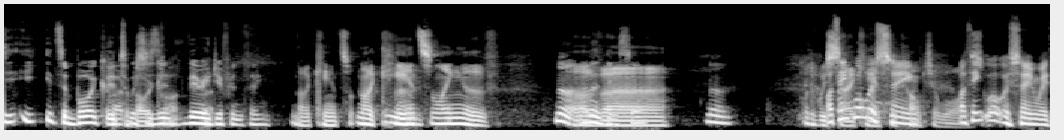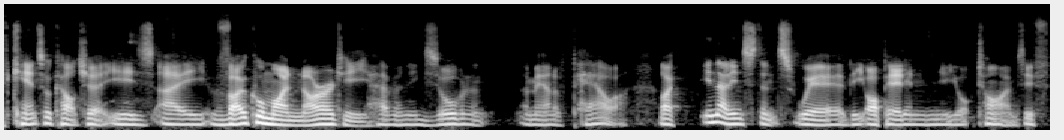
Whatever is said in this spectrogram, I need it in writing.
it, it's a boycott, It's a which is a very different thing. Not a cancel, not a cancelling of. No, I don't think uh, so. No, What did we I say? think what we're seeing. I think what we're seeing with cancel culture is a vocal minority have an exorbitant amount of power. Like in that instance where the op-ed in the New York Times, if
